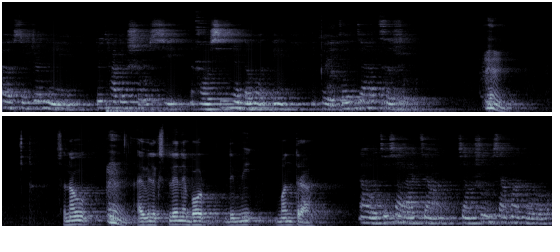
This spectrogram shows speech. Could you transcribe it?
的，随着你对它的熟悉，然后心念的稳定，你可以增加次数。 So, now I will explain about the mi- mantra. 那我接下来讲讲述一下曼陀罗，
